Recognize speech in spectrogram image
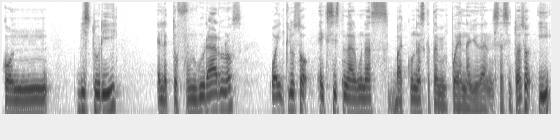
con bisturí, electrofulgurarlos, o incluso existen algunas vacunas que también pueden ayudar en esa situación y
